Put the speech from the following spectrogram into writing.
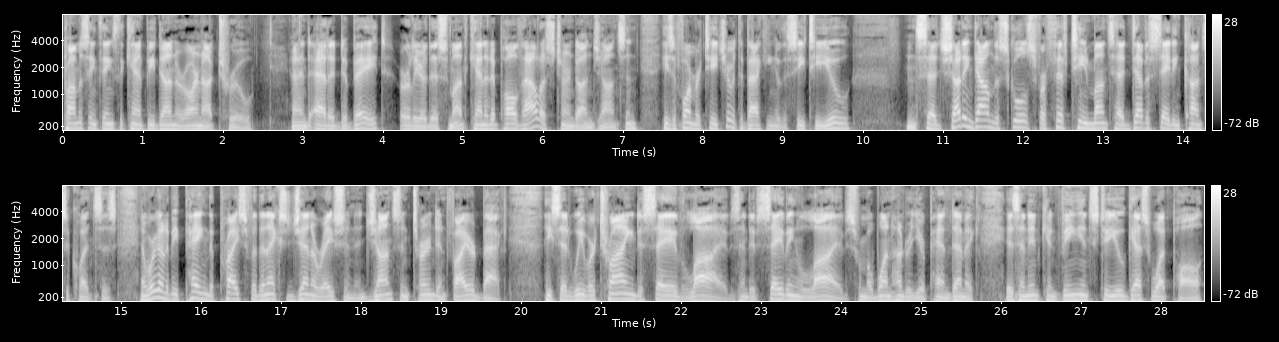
promising things that can't be done or are not true. And at a debate earlier this month, candidate Paul Vallas turned on Johnson. He's a former teacher with the backing of the CTU said shutting down the schools for 15 months had devastating consequences, and we're going to be paying the price for the next generation. And Johnson turned and fired back. He said, We were trying to save lives, and if saving lives from a 100 year pandemic is an inconvenience to you, guess what, Paul?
